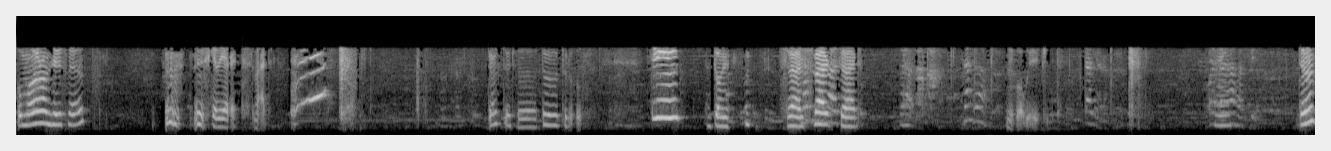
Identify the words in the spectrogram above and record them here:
God morgon huset. Nu ska vi göra ett svärd. Du, du, du, Svärd, svärd, svärd. Nu går vi ut lite. Du.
